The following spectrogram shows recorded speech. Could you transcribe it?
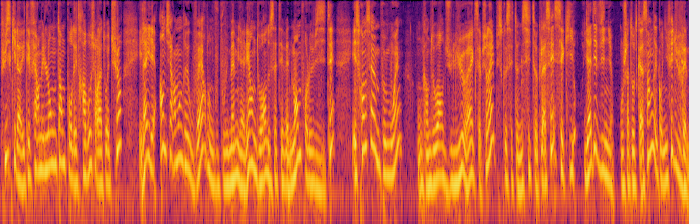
puisqu'il a été fermé longtemps pour des travaux sur la toiture. Et là, il est entièrement réouvert, donc vous pouvez même y aller en dehors de cet événement pour le visiter. Et ce qu'on sait un peu moins, donc en dehors du lieu hein, exceptionnel, puisque c'est un site classé, c'est qu'il y a des vignes au château de Cassan et qu'on y fait du vin.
